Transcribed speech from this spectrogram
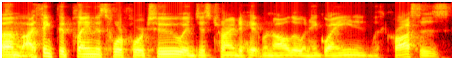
Um, I think that playing this 4-4-2 and just trying to hit Ronaldo and Higuain with crosses,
